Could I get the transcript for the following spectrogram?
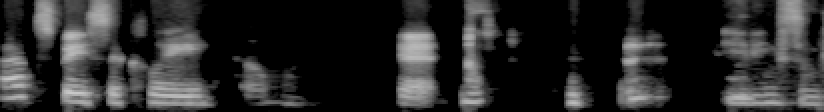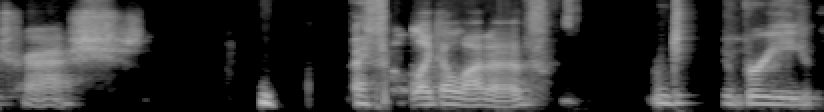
that's basically it. eating some trash. I felt like a lot of debris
